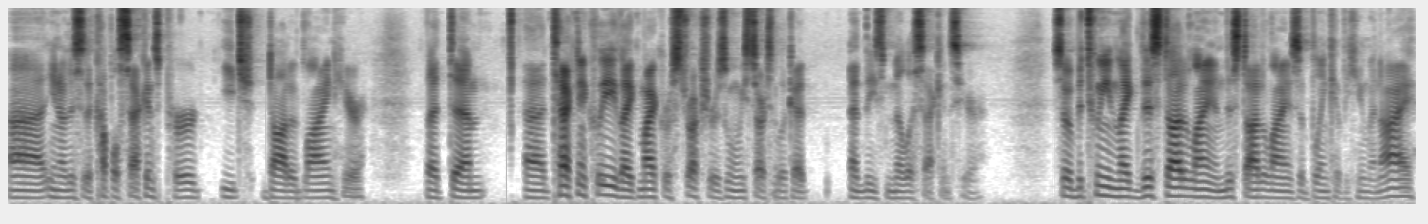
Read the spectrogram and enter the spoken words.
Uh, you know this is a couple seconds per each dotted line here. But um, uh, technically like microstructures when we start to look at at these milliseconds here so between like this dotted line and this dotted line is a blink of a human eye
